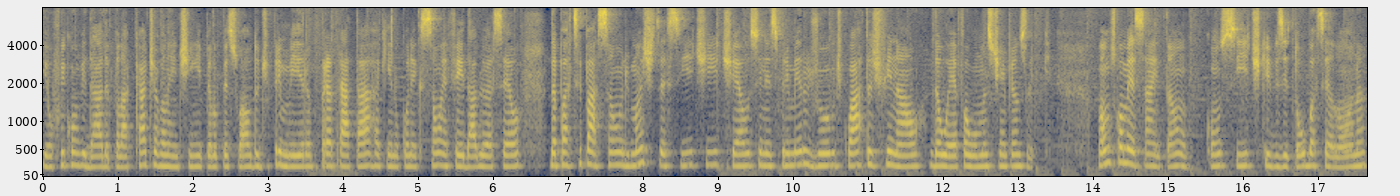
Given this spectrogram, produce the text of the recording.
e eu fui convidada pela Kátia Valentim e pelo pessoal do De Primeira para tratar aqui no Conexão FAWSL da participação de Manchester City e Chelsea nesse primeiro jogo de quartas de final da UEFA Women's Champions League. Vamos começar então com o City que visitou o Barcelona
